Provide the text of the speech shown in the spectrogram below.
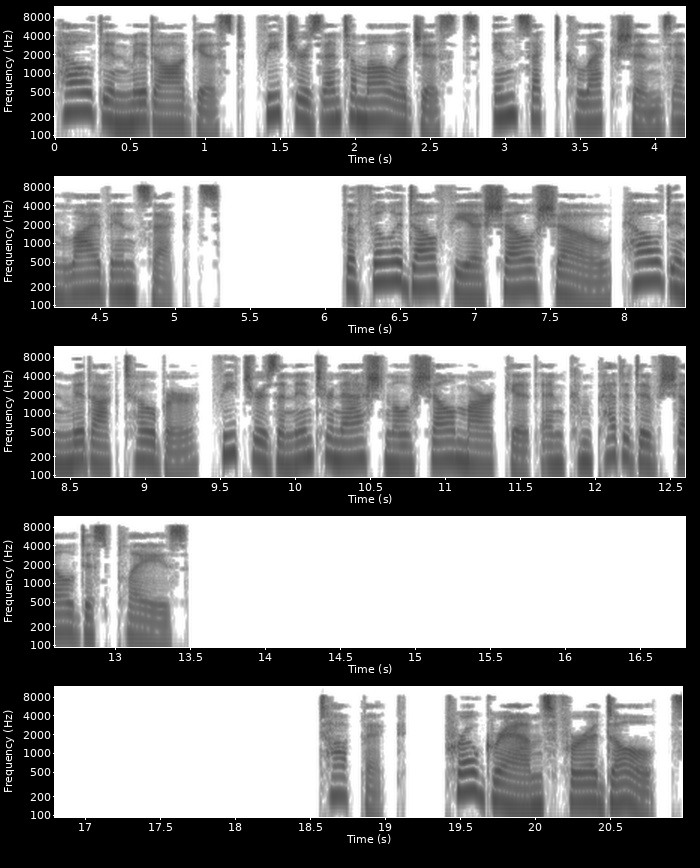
held in mid-August, features entomologists, insect collections and live insects. The Philadelphia Shell Show, held in mid-October, features an international shell market and competitive shell displays. Topic: Programs for adults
